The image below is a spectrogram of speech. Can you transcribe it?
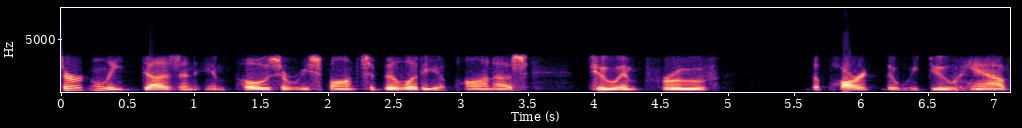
certainly doesn't impose a responsibility upon us to improve the part that we do have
